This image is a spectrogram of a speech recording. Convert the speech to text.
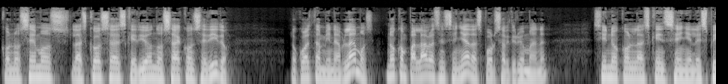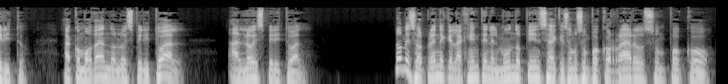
conocemos las cosas que Dios nos ha concedido, lo cual también hablamos, no con palabras enseñadas por sabiduría humana, sino con las que enseña el Espíritu, acomodando lo espiritual a lo espiritual. No me sorprende que la gente en el mundo piensa que somos un poco raros, un poco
